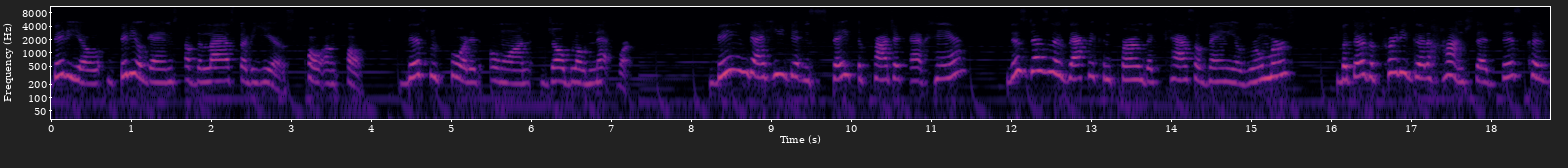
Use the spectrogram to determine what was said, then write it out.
video video games of the last 30 years, quote unquote. This reported on JoBlo Network. Being that he didn't state the project at hand, this doesn't exactly confirm the Castlevania rumors, but there's a pretty good hunch that this could,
